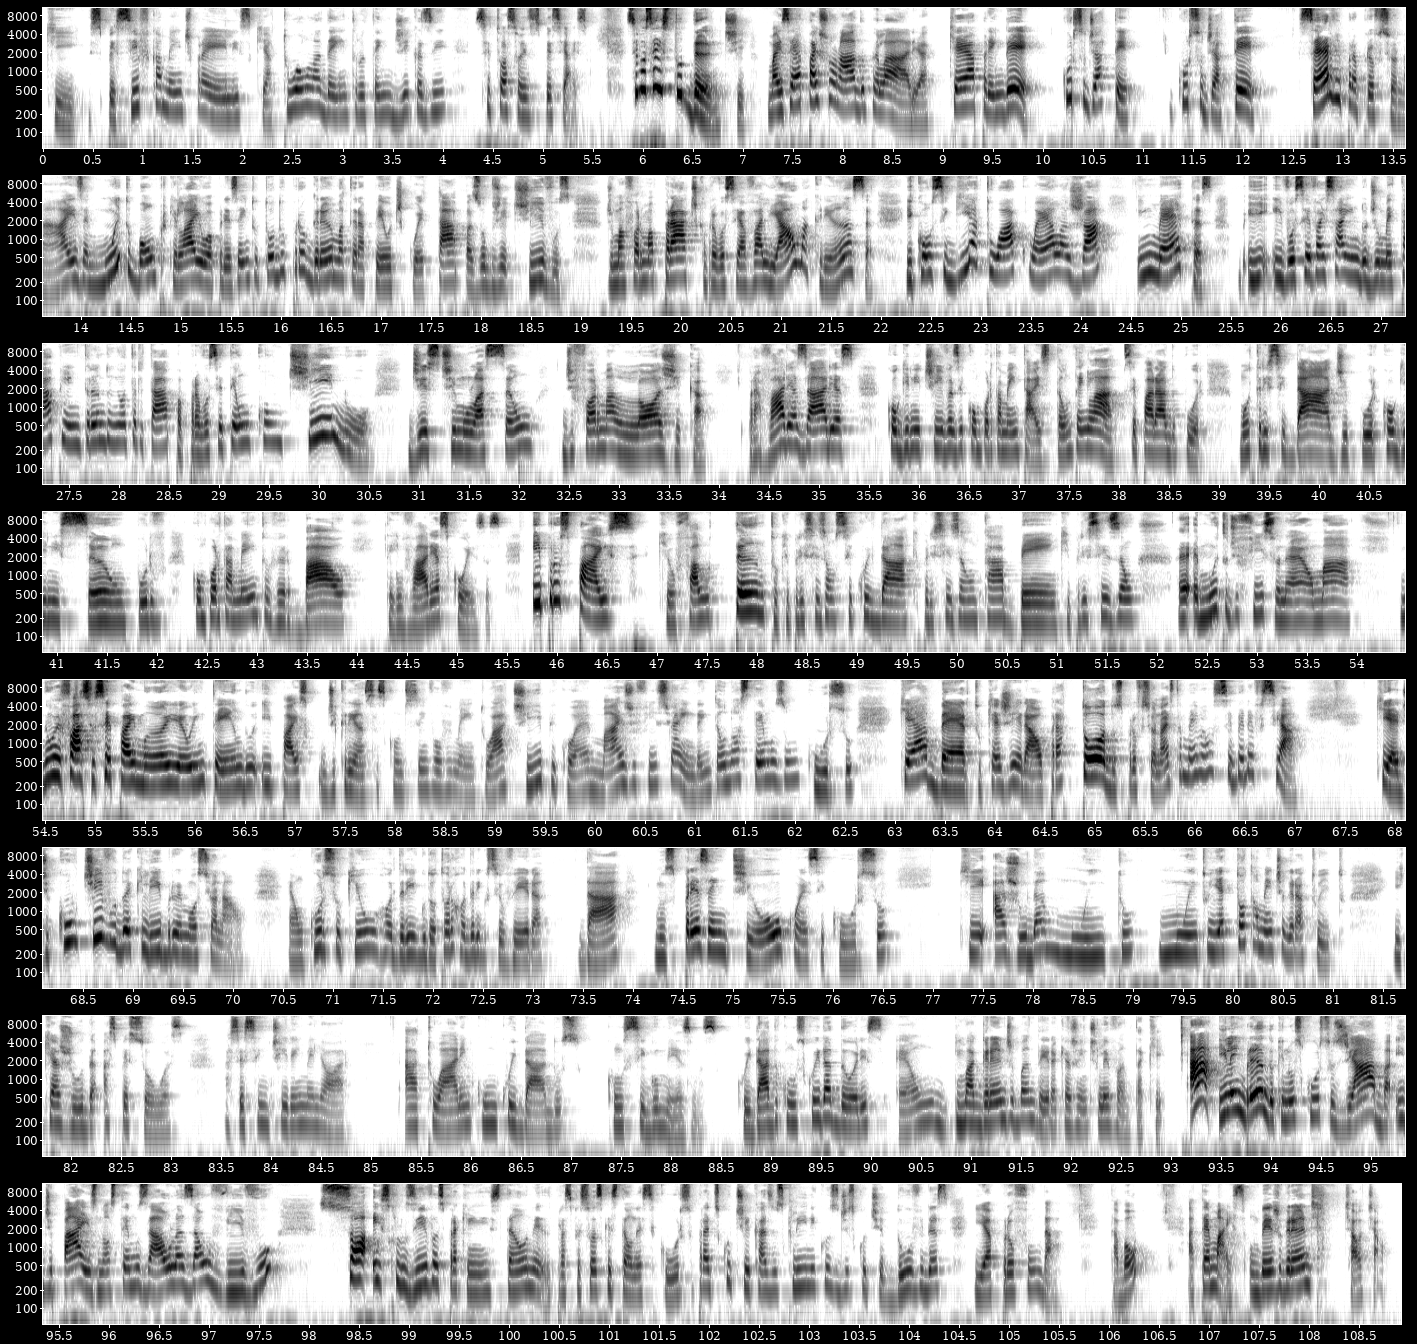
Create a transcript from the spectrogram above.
que especificamente para eles que atuam lá dentro tem dicas e situações especiais. Se você é estudante, mas é apaixonado pela área, quer aprender, curso de AT. O curso de AT serve para profissionais, é muito bom porque lá eu apresento todo o programa terapêutico, etapas, objetivos, de uma forma prática para você avaliar uma criança e conseguir atuar com ela já em metas e, e, você vai saindo de uma etapa e entrando em outra etapa para você ter um contínuo de estimulação de forma lógica para várias áreas cognitivas e comportamentais. Então tem lá separado por motricidade, por cognição, por comportamento verbal, tem várias coisas. E para os pais que eu falo tanto que precisam se cuidar, que precisam estar tá bem, que precisam é, é muito difícil, né? É uma não é fácil ser pai e mãe, eu entendo, e pais de crianças com desenvolvimento atípico é mais difícil ainda. Então, nós temos um curso que é aberto, que é geral, para todos os profissionais também vão se beneficiar, que é de cultivo do equilíbrio emocional. É um curso que o Rodrigo, Dr. Rodrigo Silveira, dá, nos presenteou com esse curso, que ajuda muito, muito e é totalmente gratuito e que ajuda as pessoas a se sentirem melhor, a atuarem com cuidados consigo mesmas. Cuidado com os cuidadores é um, uma grande bandeira que a gente levanta aqui. Ah, e lembrando que nos cursos de aba e de pais nós temos aulas ao vivo só exclusivas para quem estão, para as pessoas que estão nesse curso, para discutir casos clínicos, discutir dúvidas e aprofundar, tá bom? Até mais. Um beijo grande. Tchau, tchau.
